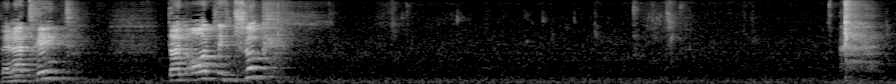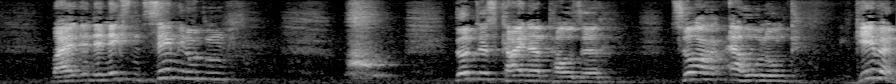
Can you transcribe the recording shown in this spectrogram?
Wenn er trinkt, dann ordentlich einen Schluck. Weil in den nächsten 10 Minuten wird es keine Pause zur Erholung geben.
